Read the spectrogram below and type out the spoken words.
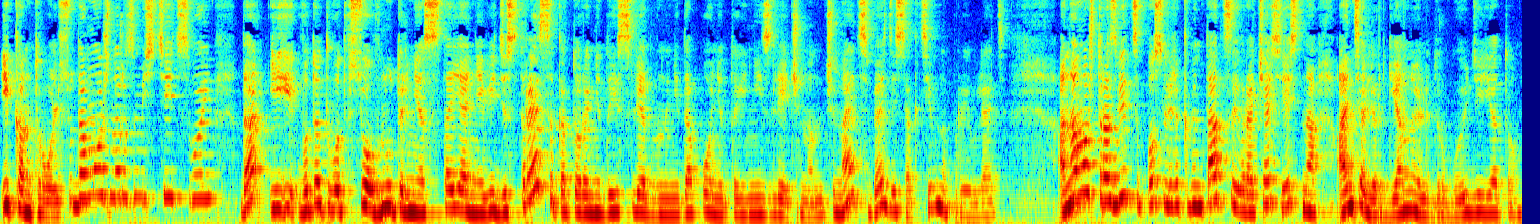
и контроль сюда можно разместить свой, да, и вот это вот все внутреннее состояние в виде стресса, которое недоисследовано, недопонято и неизлечено, начинает себя здесь активно проявлять. Она может развиться после рекомендации врача сесть на антиаллергенную или другую диету.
